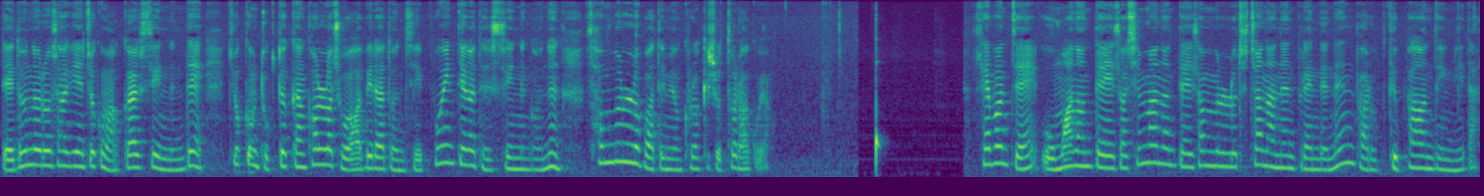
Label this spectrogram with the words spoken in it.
내 돈으로 사기엔 조금 아까울 수 있는데 조금 독특한 컬러 조합이라든지 포인트가 될 수 있는 거는 선물로 받으면 그렇게 좋더라고요. 세 번째, 5만원대에서 10만원대의 선물로 추천하는 브랜드는 바로 드파운드입니다.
